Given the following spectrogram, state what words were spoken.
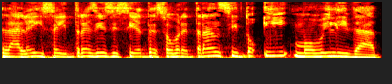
la ley 6317 sobre tránsito y movilidad.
